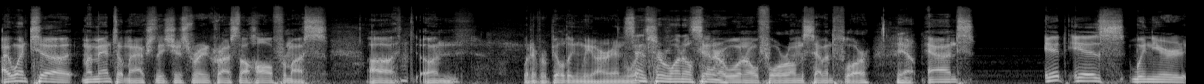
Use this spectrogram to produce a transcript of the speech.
I went to Momentum, actually, it's just right across the hall from us uh, on whatever building we are in. Center 104. Center 104 on the seventh floor. Yeah. And it is when you're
